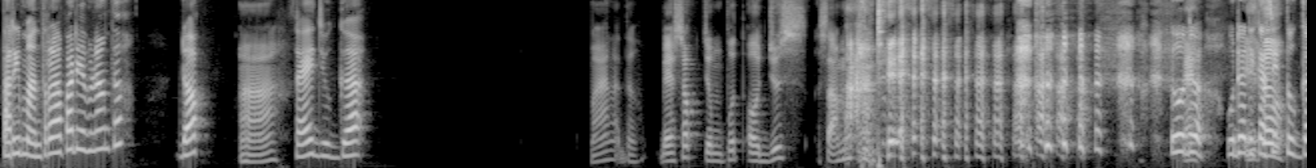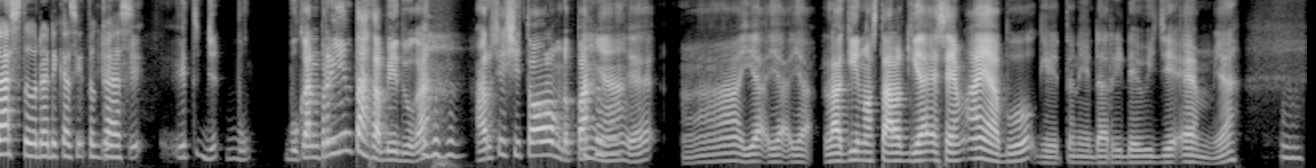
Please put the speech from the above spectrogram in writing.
Tari mantra apa dia bilang tuh? Dok, Ah, saya juga mana tuh? Besok jemput Ojus sama Ade. tuh Eh, udah itu- dikasih tugas tuh, udah dikasih tugas. Itu je- bu- bukan perintah tapi itu kan. Harusnya sih tolong depannya ya. Ah, iya iya iya. Lagi nostalgia SMA ya, Bu. Gitu nih dari Dewi JM ya. Hmm.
